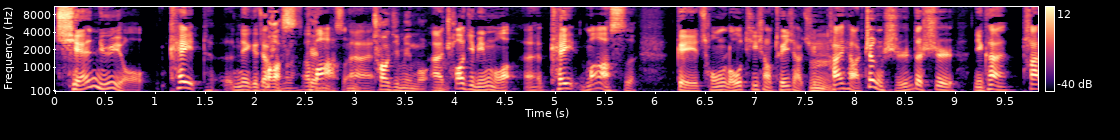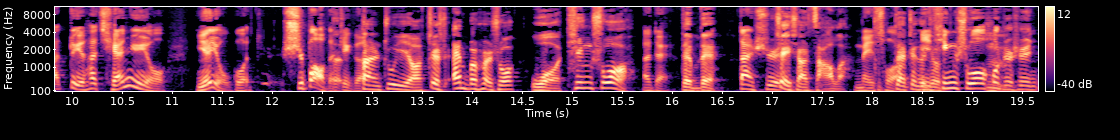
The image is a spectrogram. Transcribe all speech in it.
前女友。Kate 那个叫什么了？Moss 哎，超级名模哎，超级名模呃，Kate Moss 给从楼梯上推下去。他想证实的是，你看他对他前女友也有过施暴的这个。但是注意啊，这是 Amber Heard 说，我听说啊，对对不对？但是这下砸了，没错。在这个你听说，或者是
